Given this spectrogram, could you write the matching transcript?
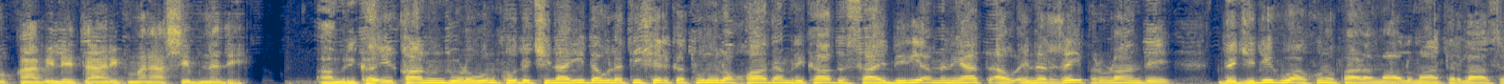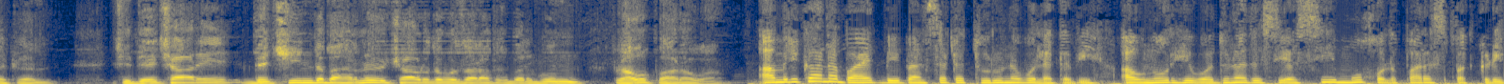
مقابلې تعریف مناسب نه دی. امریکایي قانون جوړونکو د چینایي دولتي شرکتونو لخوا د امریکا د سایبری امنیت او انرژي پر وړاندې د جدي ګواښونو په اړه معلومات ترلاسه کړل چې د چارې د چین د بهرنیو چارو د وزارت خبرګون راوپاروه امریکا نه باید بې بنسټه تورونه ولګوي او نور هیوادونه د سیاسي موخو لپاره سپک کړي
